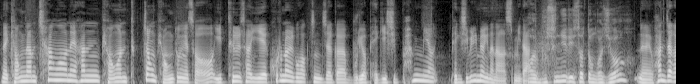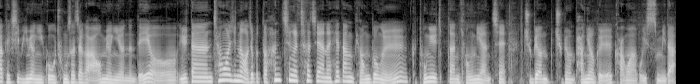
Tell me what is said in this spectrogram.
네, 경남 창원의 한 병원 특정 병동에서 이틀 사이에 코로나19 확진자가 무려 121명, 121명이나 나왔습니다. 어, 무슨 일이 있었던 거죠? 네, 환자가 112명이고 종사자가 9명이었는데요. 일단 창원시는 어제부터 한 층을 차지하는 해당 병동을 그 동일 집단 격리한 채 주변 주변 방역을 강화하고 있습니다.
